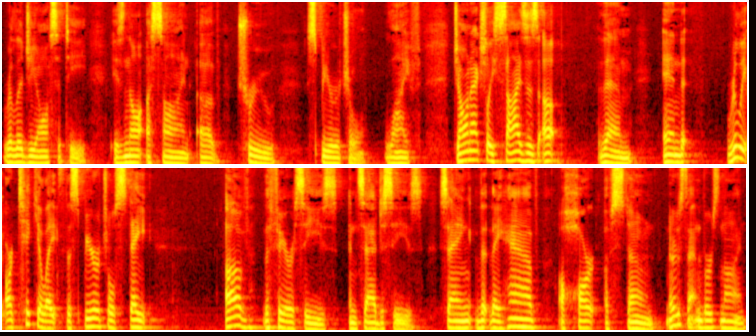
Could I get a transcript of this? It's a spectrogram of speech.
religiosity is not a sign of true spiritual life. John actually sizes up them and really articulates the spiritual state of the Pharisees and Sadducees, saying that they have a heart of stone. Notice that in verse 9.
